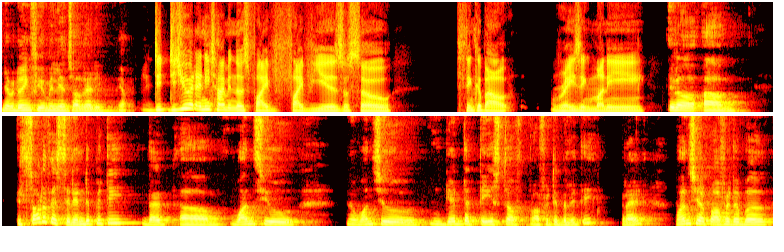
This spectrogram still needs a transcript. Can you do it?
yeah, we're doing a few millions already. Yeah. Did Did you at any time in those five five years or so think about raising money? You know, um, it's sort of a serendipity that um, once you you know once you get the taste of profitability, right? Once you're profitable,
